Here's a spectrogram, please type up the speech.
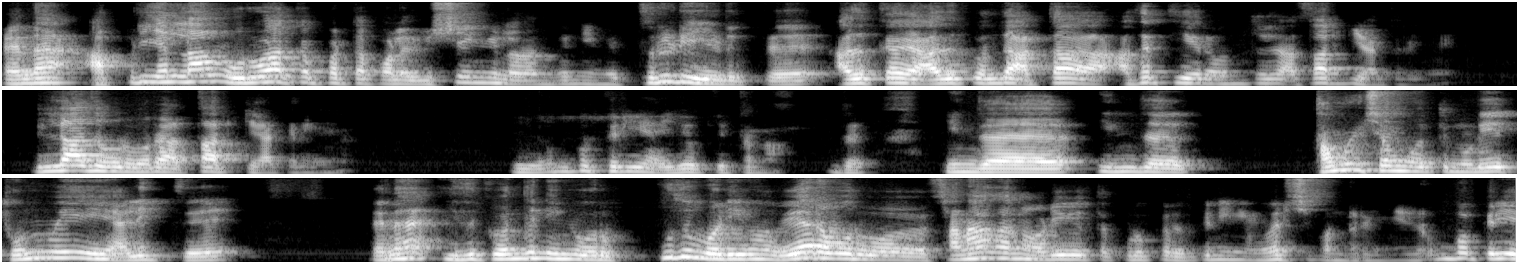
ஏன்னா அப்படியெல்லாம் உருவாக்கப்பட்ட பல விஷயங்களை வந்து நீங்கள் திருடி எடுத்து அதுக்கு அதுக்கு வந்து அத்தா அகத்தியரை வந்து அத்தாரிட்டி ஆக்குறீங்க. இல்லாத ஒரு ஒரு அத்தாரிட்டி ஆக்குறீங்க. இது ரொம்ப பெரிய அயோக்கியத்தனம் இந்த இந்த இந்த தமிழ் சமூகத்தினுடைய தொன்மையை அழித்து ஏன்னா இதுக்கு வந்து நீங்க ஒரு புது வடிவம் வேற ஒரு சனாதன வடிவத்தை கொடுக்கறதுக்கு நீங்க முயற்சி பண்றீங்க. இது ரொம்ப பெரிய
